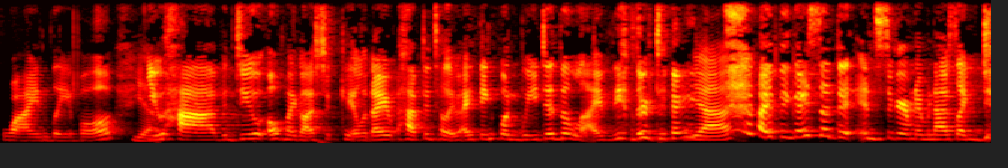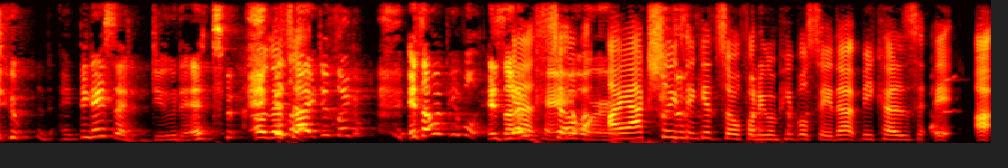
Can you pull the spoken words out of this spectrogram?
wine label. Yes. You have do oh my gosh, Kaitlyn, I have to tell you, I think when we did the live the other day, Yeah. I think I said the Instagram name and I was like, dude, I think I said dude it. Oh, that's 'Cause I just like is that what people is that yeah, okay? so or I actually think it's so funny when people say that because it, I,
